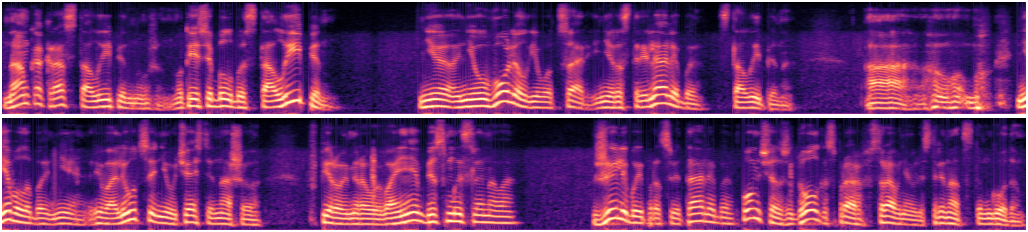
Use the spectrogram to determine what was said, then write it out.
Нам как раз Столыпин нужен. Вот если был бы Столыпин, не, не уволил его царь и не расстреляли бы Столыпина, а не было бы ни революции, ни участия нашего в Первой мировой войне бессмысленного. Жили бы и процветали бы. Помните, сейчас же долго справ- сравнивали с 13 годом.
